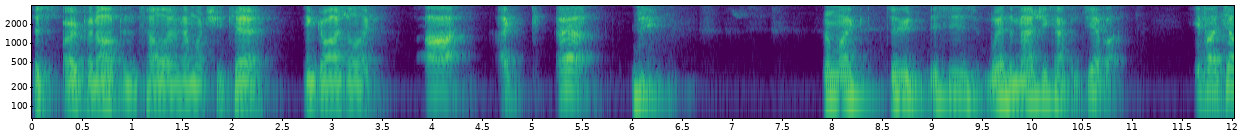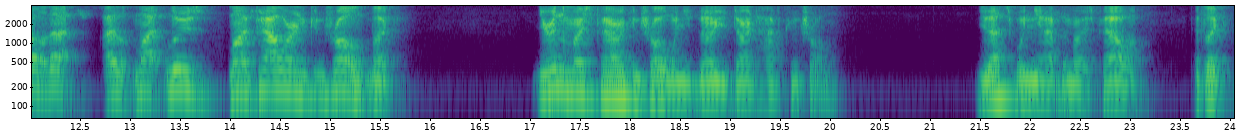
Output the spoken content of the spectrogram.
just open up and tell her how much you care. And guys are like, ah, I, uh. and I'm like, dude, this is where the magic happens. Yeah, but if I tell her that, I might lose my power and control. Like, you're in the most power and control when you know you don't have control. That's when you have the most power. It's like,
